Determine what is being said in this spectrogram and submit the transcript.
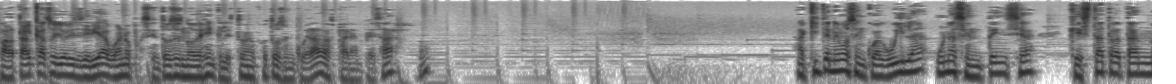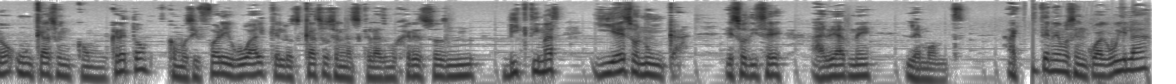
Para tal caso yo les diría, bueno, pues entonces no dejen que les tomen fotos encueradas para empezar, ¿no? Aquí tenemos en Coahuila una sentencia que está tratando un caso en concreto, como si fuera igual que los casos en los que las mujeres son víctimas y eso nunca. Eso dice Ariadne Lemont. Aquí tenemos en Coahuila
